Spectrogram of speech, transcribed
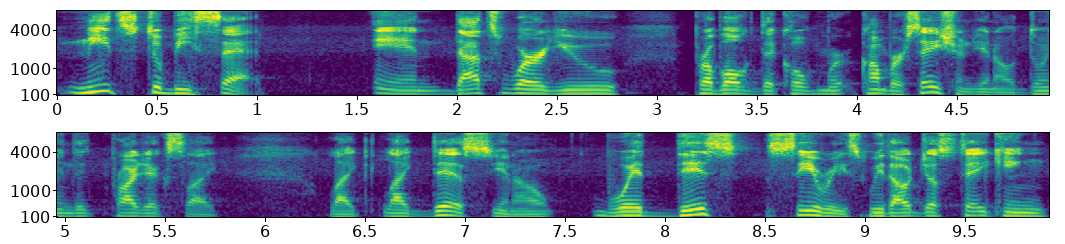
needs to be said, and that's where you provoke the conversation. You know, doing the projects like like like this. You know, with this series, without just taking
